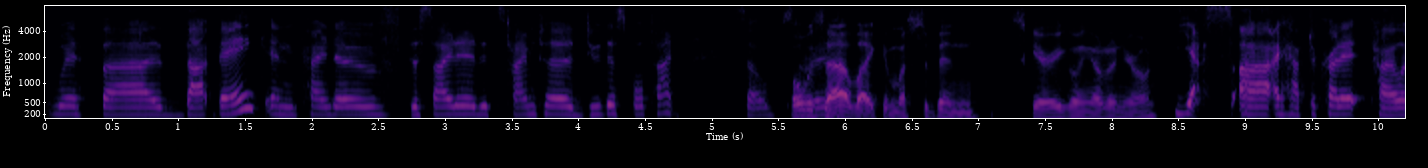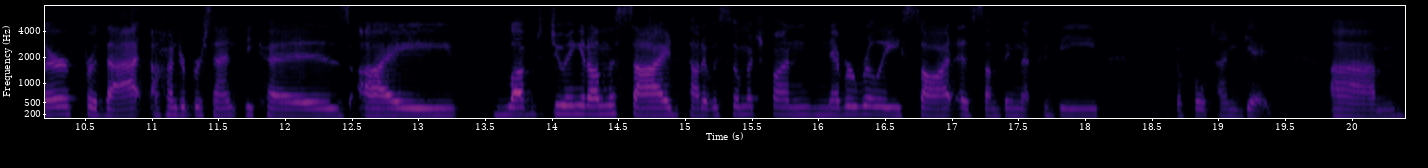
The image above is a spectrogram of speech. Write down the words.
with uh that bank and kind of decided it's time to do this full time so What was that like? It must have been scary going out on your own. Yes, uh, I have to credit Tyler for that 100% because I loved doing it on the side, thought it was so much fun, never really saw it as something that could be like a full time gig. Um,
